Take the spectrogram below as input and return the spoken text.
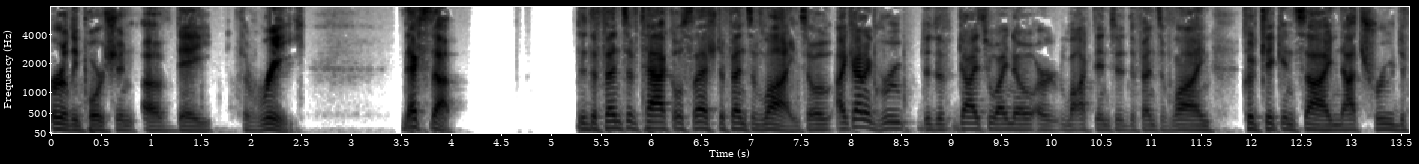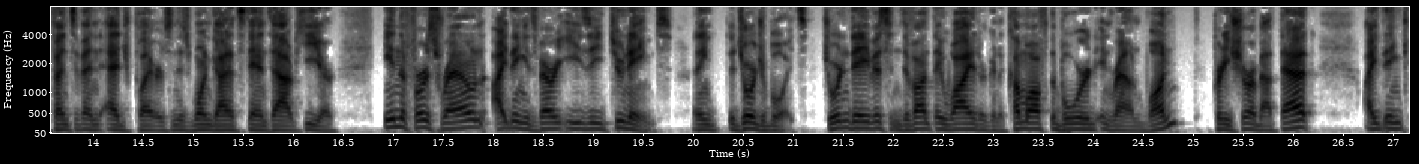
early portion of day three. Next up, the defensive tackle slash defensive line. So I kind of group the de- guys who I know are locked into defensive line could kick inside, not true defensive end edge players. And there's one guy that stands out here. In the first round, I think it's very easy. Two names. I think the Georgia boys, Jordan Davis and Devonte Wyatt, are going to come off the board in round one. Pretty sure about that. I think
